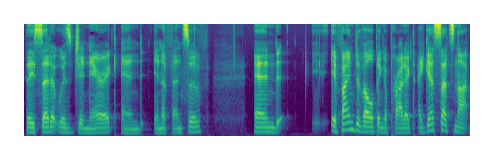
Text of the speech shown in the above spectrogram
They said it was generic and inoffensive. And if I'm developing a product, I guess that's not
